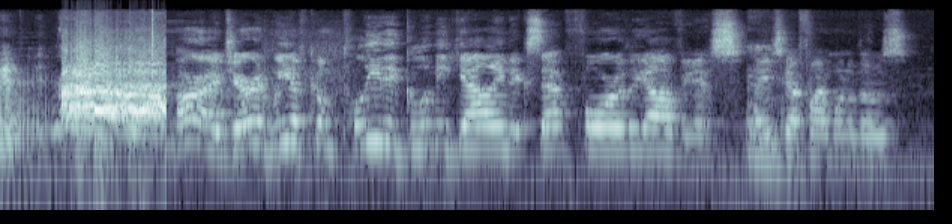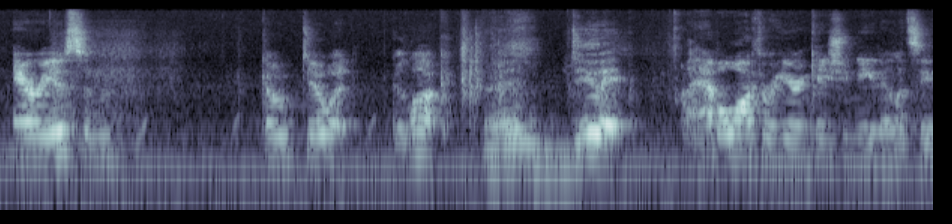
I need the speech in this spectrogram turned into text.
Alright, Jared, we have completed Gloomy Galleon except for the obvious. Now you just gotta find one of those areas and go do it. Good luck. And do it. I have a walkthrough here in case you need it. Let's see.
